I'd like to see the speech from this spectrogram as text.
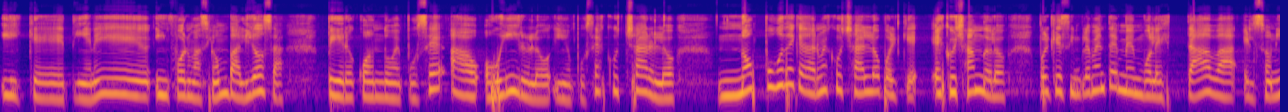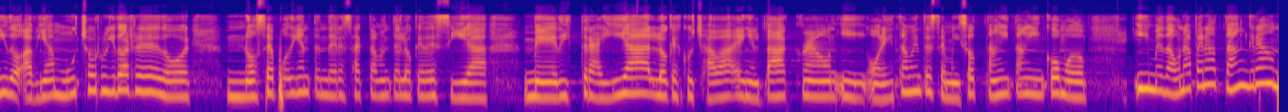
y que tiene información valiosa, pero cuando me puse a oírlo y me puse a escucharlo, no pude quedarme escucharlo porque escuchándolo porque simplemente me molestaba el sonido. Había mucho ruido alrededor, no se podía entender exactamente lo que decía, me distraía lo que escuchaba en el background y honestamente se me hizo tan y tan incómodo y me da una pena tan grande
